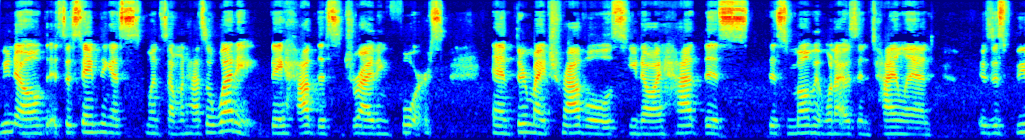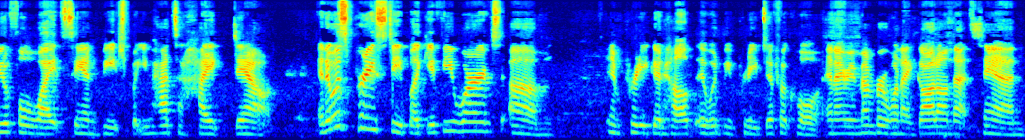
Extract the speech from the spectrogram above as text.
you know, it's the same thing as when someone has a wedding. They have this driving force. And through my travels, you know, I had this this moment when I was in Thailand it was this beautiful white sand beach, but you had to hike down. And it was pretty steep. Like if you weren't um, in pretty good health, it would be pretty difficult. And I remember when I got on that sand,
